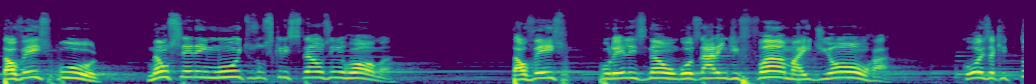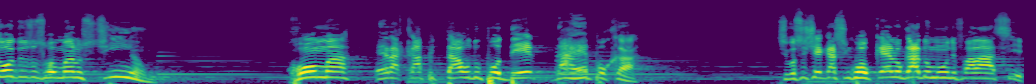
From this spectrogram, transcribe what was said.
Talvez por não serem muitos os cristãos em Roma. Talvez por eles não gozarem de fama e de honra, coisa que todos os romanos tinham. Roma era a capital do poder da época. Se você chegasse em qualquer lugar do mundo e falasse,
